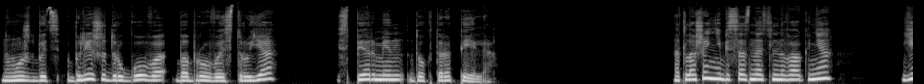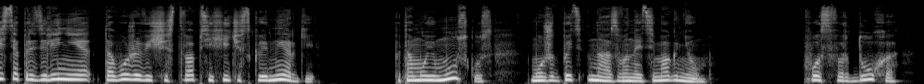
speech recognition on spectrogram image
но, может быть, ближе другого бобровая струя и спермин доктора Пеля. Отложение бессознательного огня есть определение того же вещества психической энергии, потому и мускус может быть назван этим огнем. Фосфор духа –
